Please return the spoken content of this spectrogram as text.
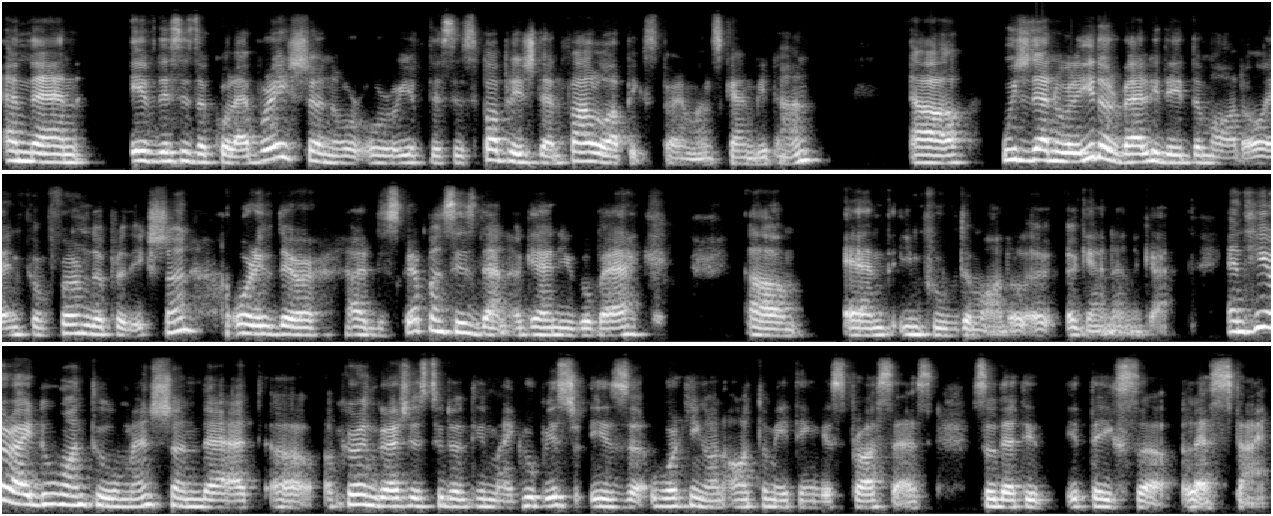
And then if this is a collaboration or, or if this is published, then follow-up experiments can be done, uh, which then will either validate the model and confirm the prediction, or if there are discrepancies, then again, you go back um, and improve the model again and again. And here I do want to mention that uh, a current graduate student in my group is, is working on automating this process so that it, it takes uh, less time.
